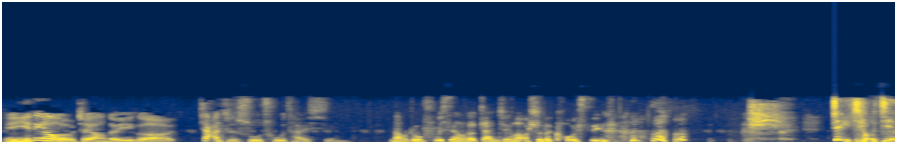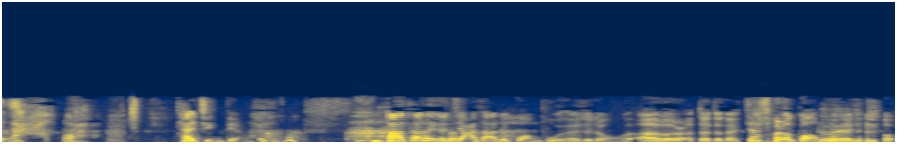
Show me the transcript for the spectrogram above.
你一定要有这样的一个价值输出才行。脑中浮现了詹俊老师的口型，这球进了，哇，太经典了。他他那个夹杂着广普的这种呃，不是，对对对，夹杂着广普的这种，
